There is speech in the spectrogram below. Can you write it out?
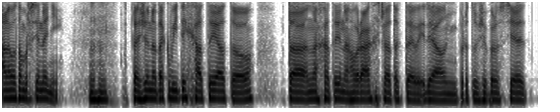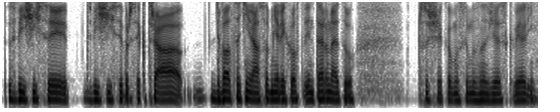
anebo tam prostě není. Mm-hmm. Takže na takový ty chaty a to, ta, na chaty na horách třeba, tak to je ideální, protože prostě zvýšíš si, zvýšíš si prostě třeba 20 násobně rychlost internetu, což jako musím uznat, že je skvělý.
